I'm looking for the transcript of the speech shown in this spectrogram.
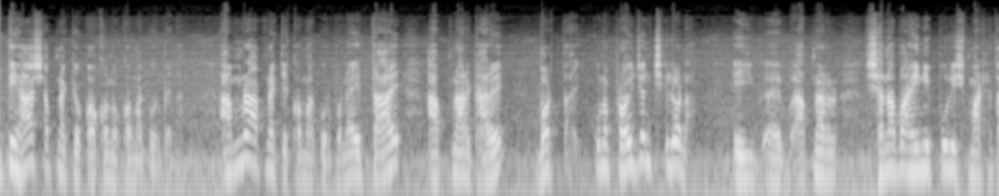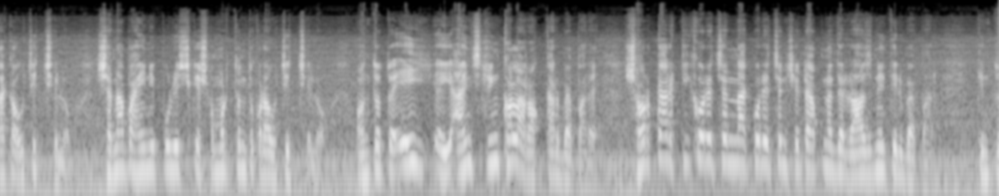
ইতিহাস আপনাকে কখনো ক্ষমা করবে না। আমরা আপনাকে ক্ষমা করব না। এই তাই আপনার ঘাড়ে বর্তায়। কোনো প্রয়োজন ছিল না। এই আপনার সেনাবাহিনী, পুলিশ মাঠে থাকা উচিত ছিল। সেনাবাহিনী, পুলিশকে সমর্থন তো করা উচিত ছিল। অন্তত এই এই আইন শৃঙ্খলা রক্ষার ব্যাপারে। সরকার কি করেছেন, না করেছেন, সেটা আপনাদের রাজনীতির ব্যাপার। কিন্তু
